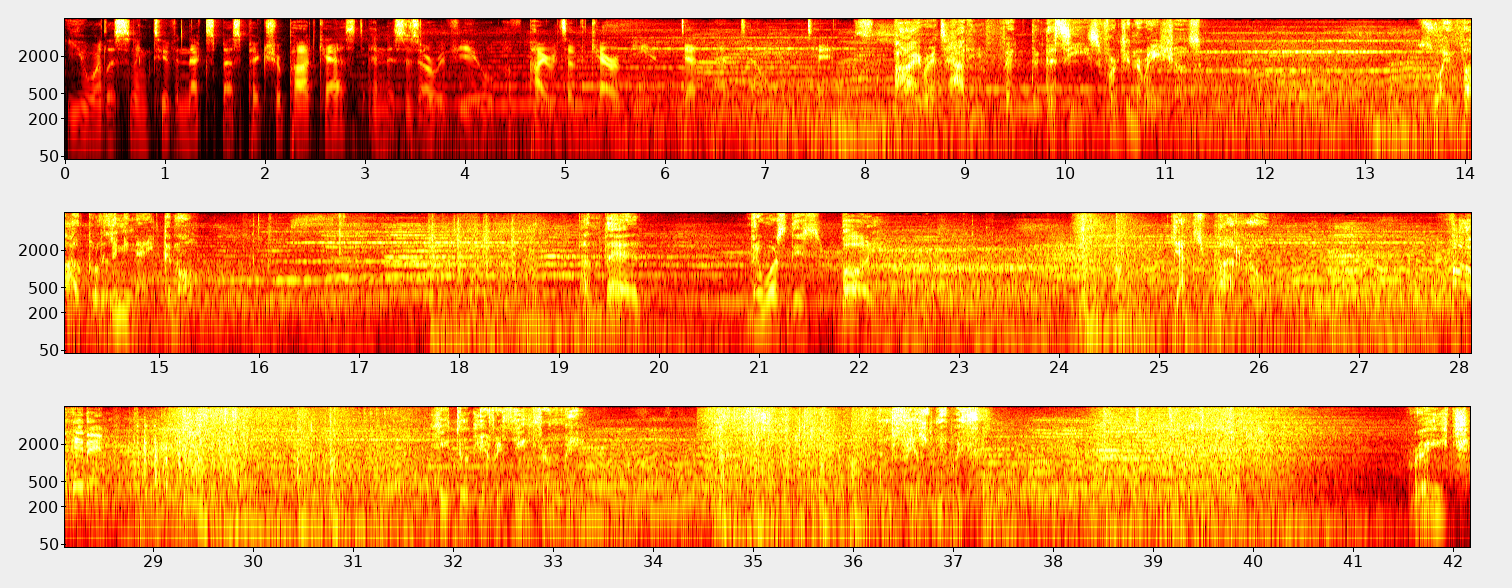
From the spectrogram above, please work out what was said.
You are listening to the Next Best Picture podcast, and this is our review of Pirates of the Caribbean Dead Men Tell No Tales. Pirates had infected the seas for generations. So I vowed to eliminate them all. And then there was this boy, Jack Sparrow. Follow him in! He took everything from me and filled me with rage.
